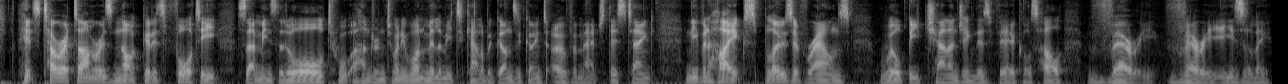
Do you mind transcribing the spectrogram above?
Its turret armor is not good. It's 40, so that means that all 121mm caliber guns are going to overmatch this tank. And even high explosive rounds will be challenging this vehicle's hull very, very easily.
